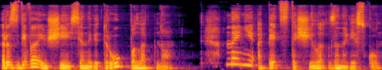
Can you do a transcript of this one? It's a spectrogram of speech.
разбивающееся на ветру полотно. Нэнни опять стащила занавеску.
